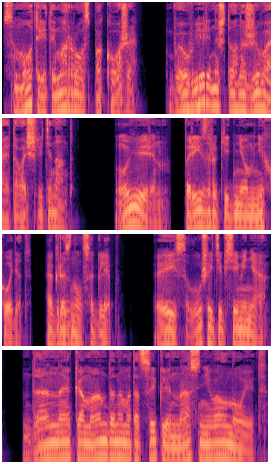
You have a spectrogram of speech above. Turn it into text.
Смотрит и мороз по коже. Вы уверены, что она живая, товарищ лейтенант?» «Уверен. Призраки днем не ходят», – огрызнулся Глеб. «Эй, слушайте все меня. Данная команда на мотоцикле нас не волнует.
